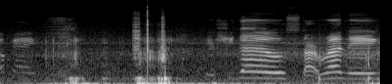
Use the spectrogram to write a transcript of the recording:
Okay. Here she goes. Start running.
